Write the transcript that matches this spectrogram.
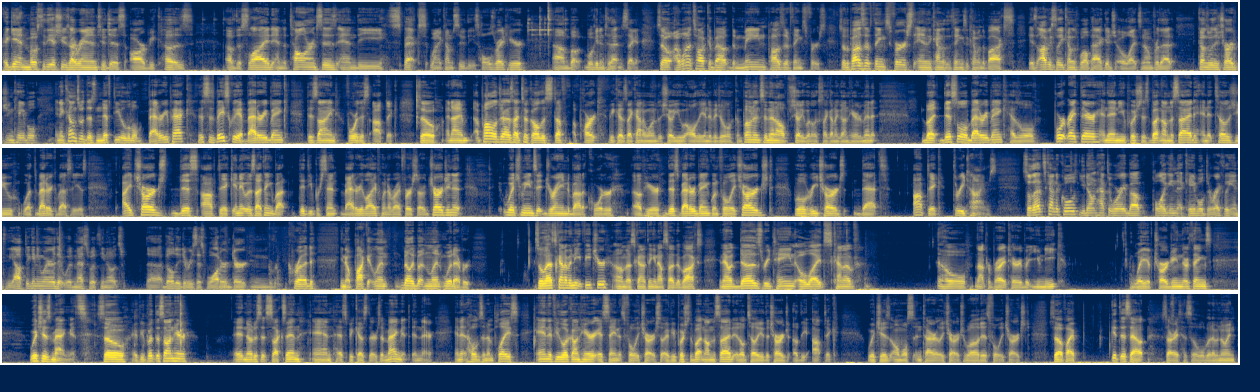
again most of the issues I ran into this are because of the slide and the tolerances and the specs when it comes to these holes right here um, but we'll get into that in a second. So I want to talk about the main positive things first. So the positive things first and kind of the things that come in the box is obviously it comes well packaged. Olight's known for that comes with your charging cable and it comes with this nifty little battery pack. This is basically a battery bank designed for this optic. So and i apologize i took all this stuff apart because i kind of wanted to show you all the individual components and then i'll show you what it looks like on a gun here in a minute. But this little battery bank has a little port right there and then you push this button on the side and it tells you what the battery capacity is. I charged this optic and it was I think about 50% battery life whenever I first started charging it which means it drained about a quarter of here. This battery bank, when fully charged, will recharge that optic three times. So that's kind of cool. You don't have to worry about plugging a cable directly into the optic anywhere that would mess with, you know, its uh, ability to resist water, dirt, and crud, you know, pocket lint, belly button lint, whatever. So that's kind of a neat feature. Um, that's kind of thinking outside the box. Now it does retain Olight's kind of, oh, not proprietary, but unique way of charging their things, which is magnets. So if you put this on here, it notice it sucks in and that's because there's a magnet in there and it holds it in place. And if you look on here it's saying it's fully charged. So if you push the button on the side it'll tell you the charge of the optic which is almost entirely charged. Well it is fully charged. So if I get this out sorry that's a little bit of annoying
